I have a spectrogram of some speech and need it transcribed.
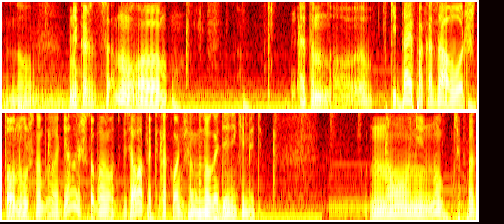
Ну, Мне кажется, ну, эм, это э, Китай показал вот, что нужно было делать, чтобы оно вот взяло так и закончилось. много денег иметь. Ну, не, ну, типа,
